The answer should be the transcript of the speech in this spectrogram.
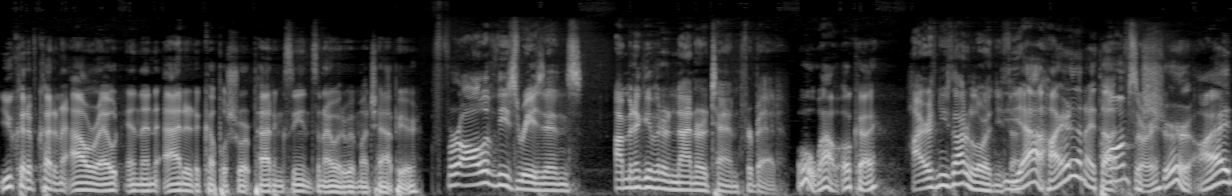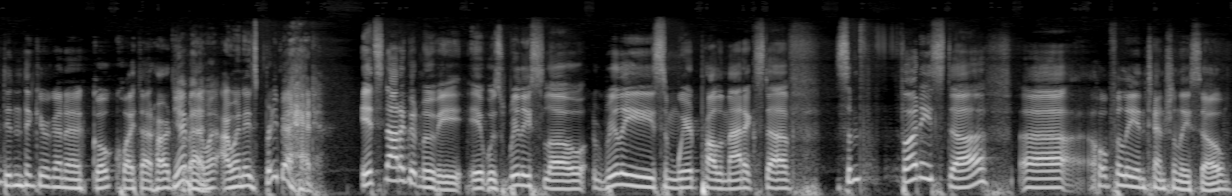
you could have cut an hour out and then added a couple short padding scenes and I would have been much happier. For all of these reasons, I'm going to give it a 9 out of 10 for bad. Oh, wow. Okay. Higher than you thought or lower than you thought? Yeah, higher than I thought. Oh, I'm for sorry. Sure. I didn't think you were going to go quite that hard. Yeah, for man. I went, I went, it's pretty bad. It's not a good movie. It was really slow, really some weird problematic stuff, some funny stuff, uh hopefully intentionally so.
